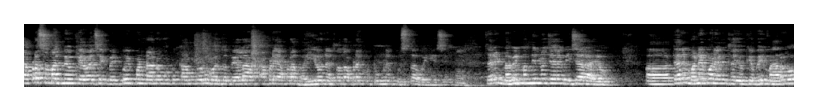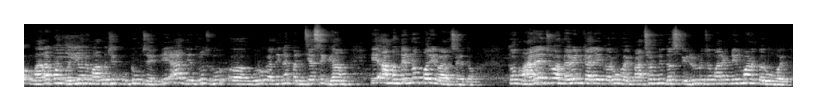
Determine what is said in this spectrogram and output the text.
આપણા સમાજમાં એવું કહેવાય છે કે ભાઈ કોઈ પણ નાનું મોટું કામ કરવું હોય તો પહેલા આપણે આપણા ભાઈઓને અથવા તો આપણા કુટુંબને પૂછતા હોઈએ છીએ. જ્યારે નવીન મંદિરનો જ્યારે વિચાર આવ્યો ત્યારે મને પણ એમ થયું કે ભાઈ મારો મારા પણ ભાઈઓ અને મારું જે કુટુંબ છે એ આ દેત્રુજ ગુરુ ગાંધીના પંચ્યાસી ગામ એ આ મંદિરનો પરિવાર છે તો. તો મારે જો આ નવીન કાર્ય કરવું હોય પાછળની દસ પેઢીનું જો મારે નિર્માણ કરવું હોય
